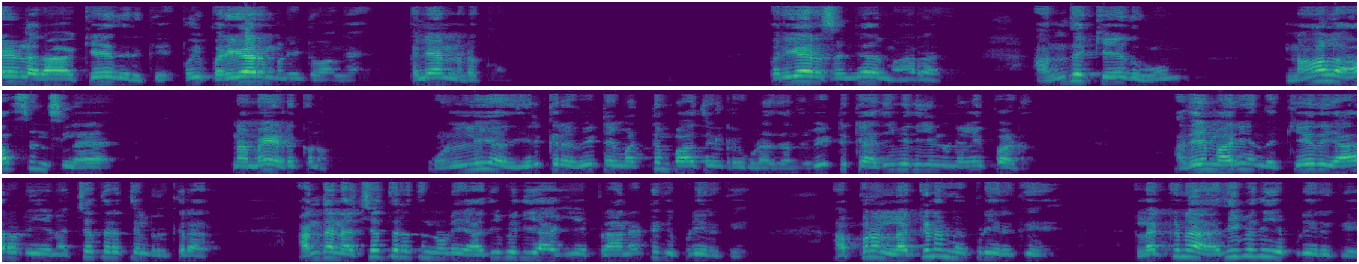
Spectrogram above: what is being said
ஏழில் ரா கேது இருக்குது போய் பரிகாரம் பண்ணிட்டு வாங்க கல்யாணம் நடக்கும். பரிகாரம் செஞ்சால் அது மாறாது. அந்த கேதுவும் நாலு ஆப்ஷன்ஸில் நம்ம எடுக்கணும். ஒன்லி அது இருக்கிற வீட்டை மட்டும் பார்த்துக்கிட்டு இருக்கக்கூடாது. அந்த வீட்டுக்கு அதிபதியின் நிலைப்பாடு. அதே மாதிரி அந்த கேது யாருடைய நட்சத்திரத்தில் இருக்கிறார்? அந்த நட்சத்திரத்தினுடைய அதிபதியாகிய பிளானட்டுக்கு இப்படி இருக்கு. அப்புறம் லக்னம் எப்படி இருக்கு? லக்ன அதிபதி எப்படி இருக்கு?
